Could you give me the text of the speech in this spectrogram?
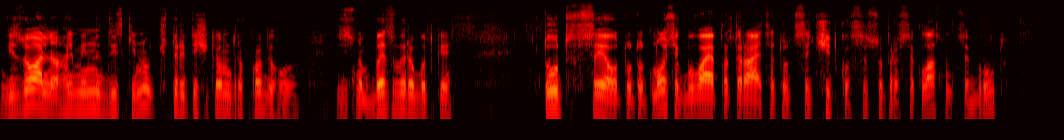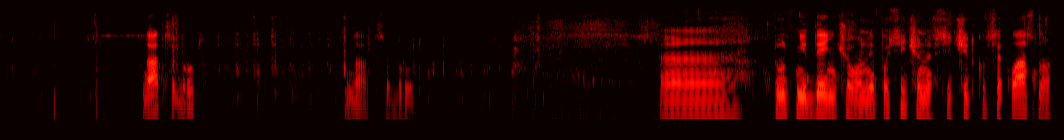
Візуально гальмівні диски, ну, 4000 км пробігу, звісно, без вироботки. Тут все, отут от носик буває протирається, тут все чітко, все супер, все класно, це бруд. Да, це бруд? Да, це бруд. Е, тут ніде нічого не посічено, все чітко, все класно.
